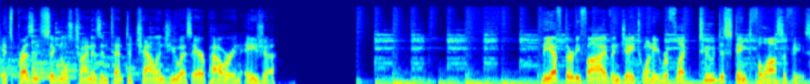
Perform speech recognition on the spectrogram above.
Its presence signals China's intent to challenge US air power in Asia. The F-35 and J-20 reflect two distinct philosophies.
